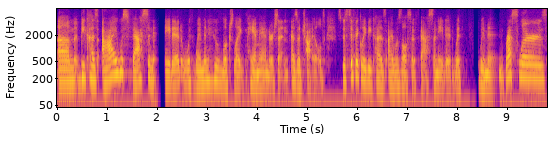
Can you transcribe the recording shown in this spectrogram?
um, because I was fascinated with women who looked like Pam Anderson as a child, specifically because I was also fascinated with women wrestlers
